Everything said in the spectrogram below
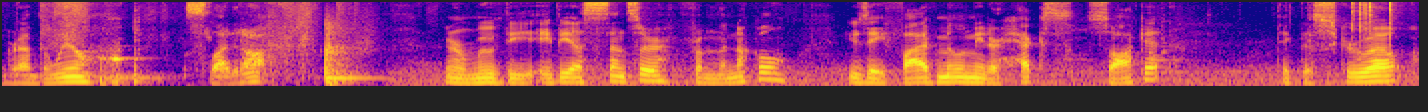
Grab the wheel, slide it off. I'm to remove the ABS sensor from the knuckle. Use a 5 millimeter hex socket. Take this screw out.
